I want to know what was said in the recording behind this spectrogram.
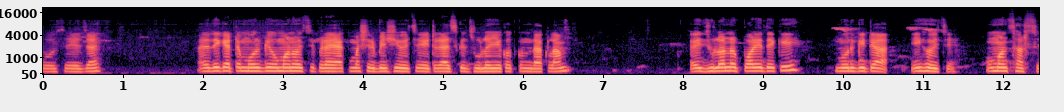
পৌঁছে যায়। আর এদিকে একটা মুরগি উমান হয়েছে, প্রায় এক মাসের বেশি হয়েছে। এটার আজকে ঝুলাইয়ে কতক্ষণ রাখলাম? এই ঝুলানোর পরে দেখি মুরগিটা ই হয়েছে, উমান ছাড়ছে।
